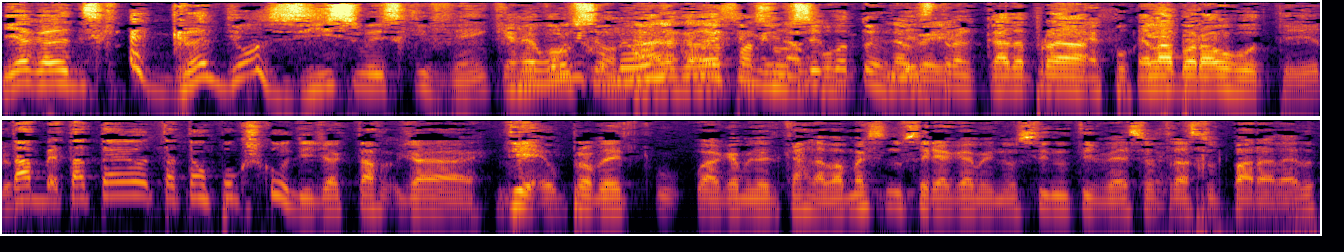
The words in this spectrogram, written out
E a galera disse que é grandiosíssimo esse que vem, que é Meu único- revolucionário. meu a único galera passou conhecimento. não sei quantos meses velho. trancada pra É elaborar o roteiro. Tá, tá até, tá até um pouco escondido, já que tá, já, o problema é o Agamenon de carnaval, mas se não seria Agamenon se não tivesse outro assunto paralelo.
